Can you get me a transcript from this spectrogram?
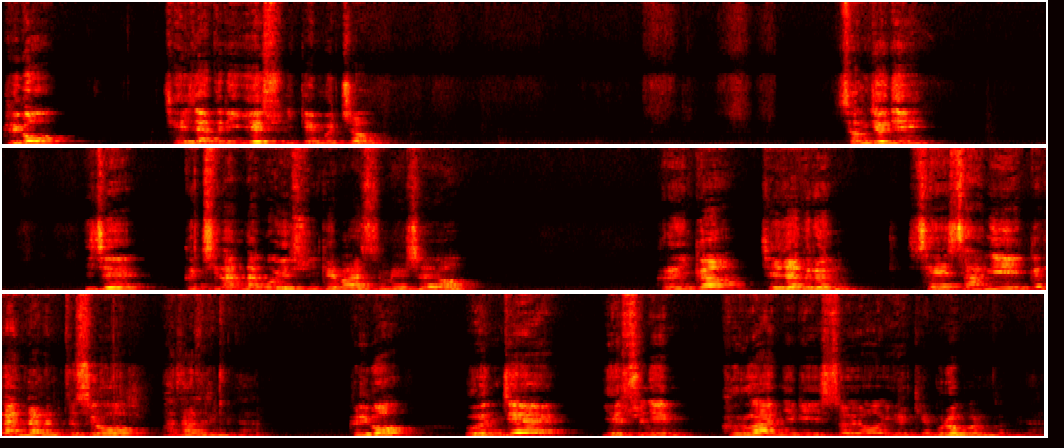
그리고 제자들이 예수님께 묻죠. 성전이 이제 끝이 난다고 예수님께 말씀하셔요. 그러니까 제자들은 세상이 끝난다는 뜻으로 받아들입니다. 그리고 언제 예수님 그러한 일이 있어요? 이렇게 물어보는 겁니다.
